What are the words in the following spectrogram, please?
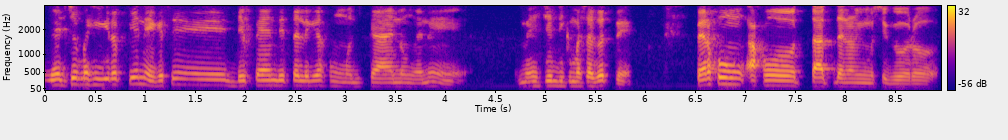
medyo mahirap yan eh. Kasi depende talaga kung magkano ano eh. Medyo hindi ko masagot eh. Pero kung ako tatanungin mo siguro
